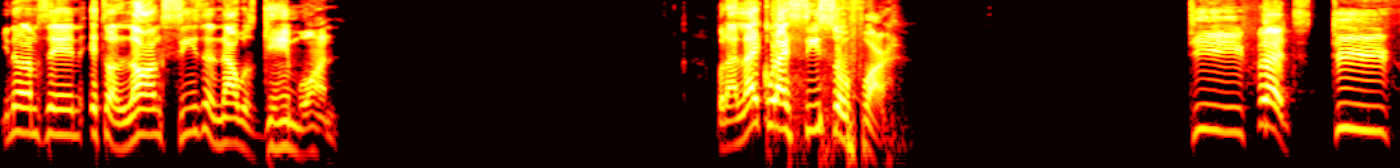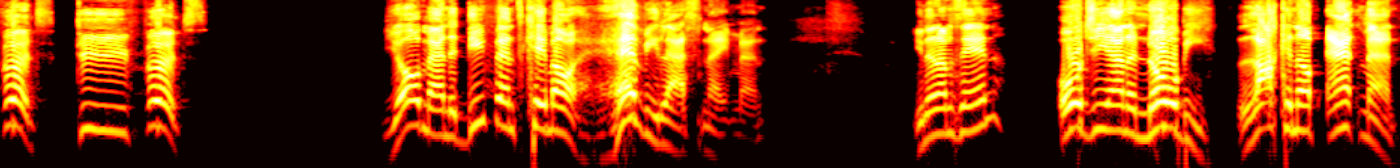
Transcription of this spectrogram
you know what I'm saying? It's a long season and that was game one. But I like what I see so far. Defense, defense, defense. Yo, man, the defense came out heavy last night, man. You know what I'm saying? OG Anunoby locking up Ant Man.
